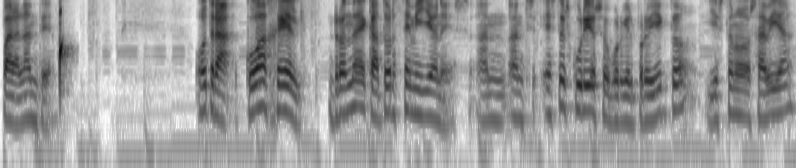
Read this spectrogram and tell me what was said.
para adelante. Otra, Coa Health, ronda de 14 millones. esto es curioso porque el proyecto, y esto no lo sabía,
